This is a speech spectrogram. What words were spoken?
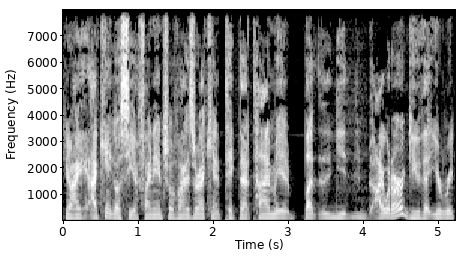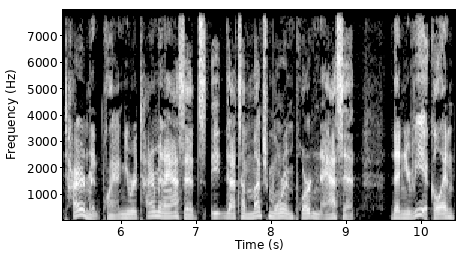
you know, I, I can't go see a financial advisor. I can't take that time. It- But you, I would argue that your retirement plan, your retirement assets, eh, that's a much more important asset than your vehicle and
